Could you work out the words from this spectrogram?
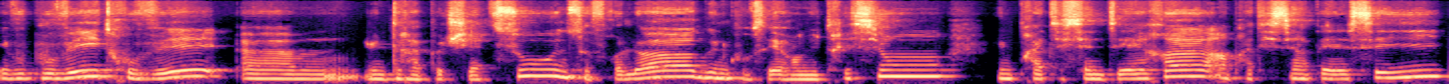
et vous pouvez y trouver euh, une thérapeute shiatsu, une sophrologue, une conseillère en nutrition, une praticienne TRE, un praticien PLCI.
